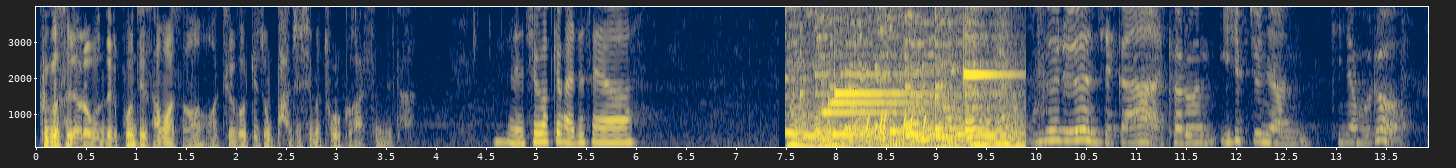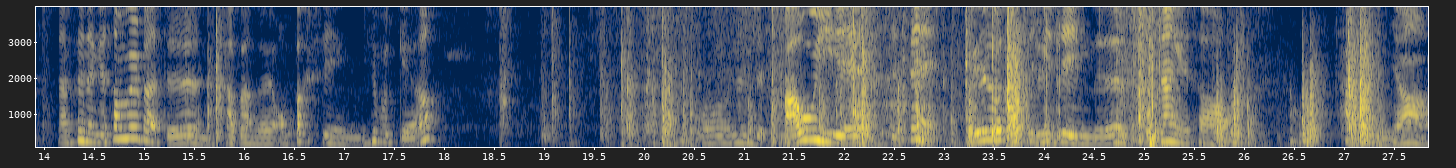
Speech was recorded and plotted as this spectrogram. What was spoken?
그것을 여러분들이 포인트 삼아서 어, 즐겁게 좀 봐주시면 좋을 것 같습니다. 네, 즐겁게 봐주세요. 오늘은 제가 결혼 20주년 기념으로 남편에게 선물 받은 가방을 unboxing 해볼게요. 이거는 이제 마우이에 갔을 때 Whalers Village에 있는 매장에서 샀거든요.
